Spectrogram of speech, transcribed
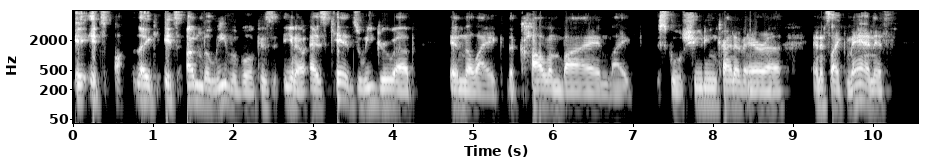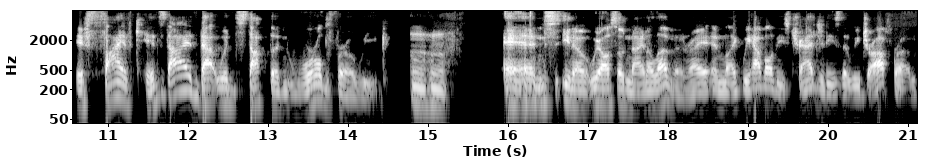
it, it's like it's unbelievable because you know as kids we grew up in the like the Columbine like school shooting kind of era, and it's like man if if five kids died that would stop the world for a week. Mm-hmm. and you know we're also 9-11 right and like we have all these tragedies that we draw from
